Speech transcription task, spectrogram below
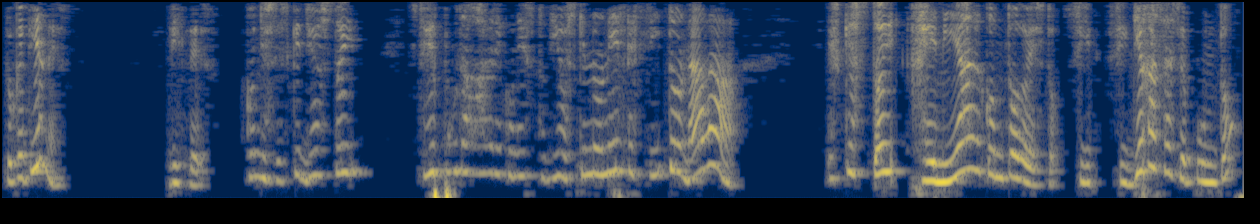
lo que tienes, dices, coño, si es que yo estoy, estoy de puta madre con esto, tío, es que no necesito nada es que estoy genial con todo esto. Si, si llegas a ese punto,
